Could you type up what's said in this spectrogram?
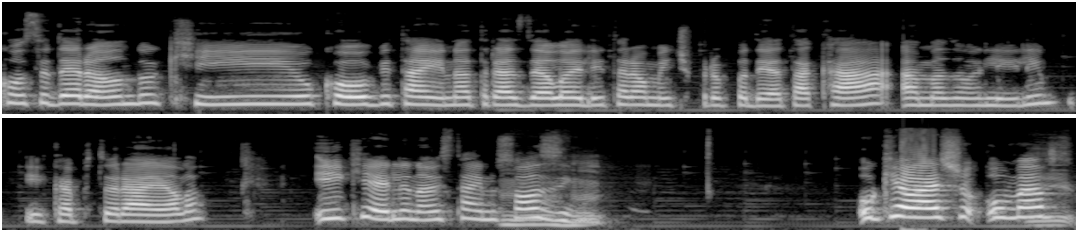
considerando que o Kobe tá indo atrás dela literalmente pra poder atacar a Amazon Lily e capturar ela. E que ele não está indo sozinho. Uhum. O que eu acho uma E-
